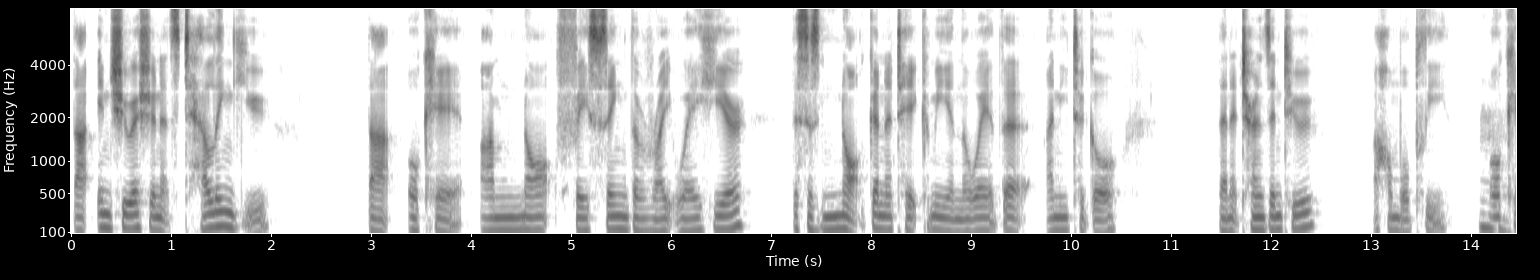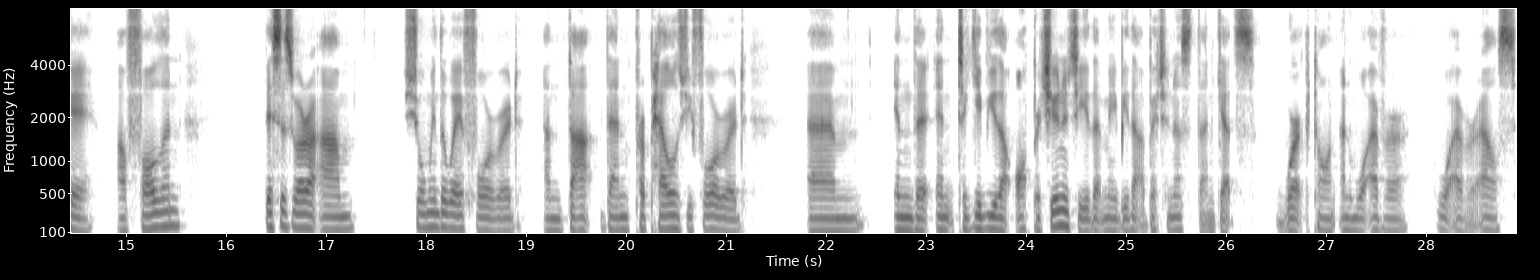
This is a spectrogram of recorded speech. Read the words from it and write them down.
that intuition, it's telling you that okay, I'm not facing the right way here. This is not gonna take me in the way that I need to go then it turns into a humble plea. Mm. Okay, I've fallen. This is where I am. Show me the way forward, and that then propels you forward. Um, in the in to give you that opportunity that maybe that bitterness then gets worked on and whatever whatever else.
